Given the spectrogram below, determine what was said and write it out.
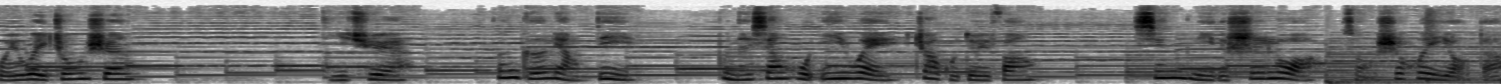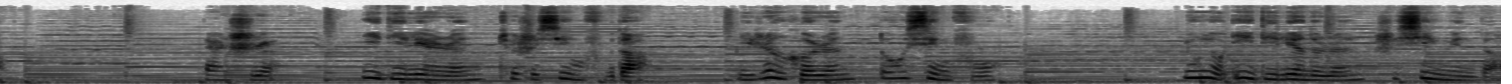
回味终生。的确，分隔两地。不能相互依偎照顾对方，心里的失落总是会有的。但是，异地恋人却是幸福的，比任何人都幸福。拥有异地恋的人是幸运的，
